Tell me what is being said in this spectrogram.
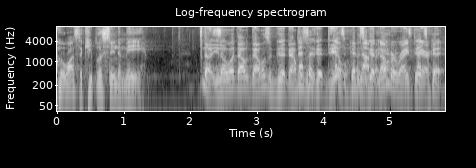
who wants to keep listening to me? No, you know what? That, that was a good. That That's was a, a- good deal. that's a good enough right number there. right That's- there. that's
